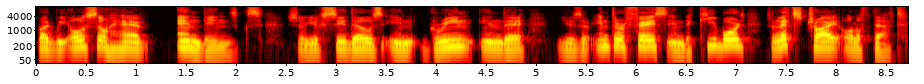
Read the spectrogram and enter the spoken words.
but we also have endings. So you see those in green in the user interface, in the keyboard. So let's try all of that.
